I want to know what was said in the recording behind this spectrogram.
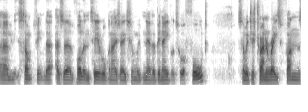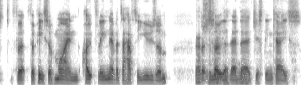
Um, and it's something that, as a volunteer organisation, we've never been able to afford. So we're just trying to raise funds for, for peace of mind. Hopefully, never to have to use them, Absolutely. but so that they're there just in case.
